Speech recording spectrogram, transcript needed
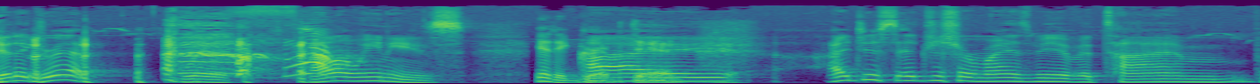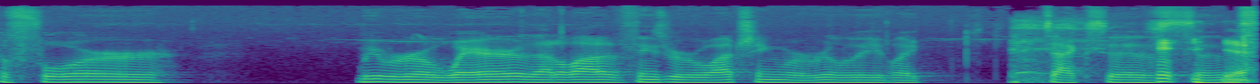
get a grip with Halloweenies. get a grip, Dan. I, I just it just reminds me of a time before we were aware that a lot of the things we were watching were really like sexist and Yeah,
